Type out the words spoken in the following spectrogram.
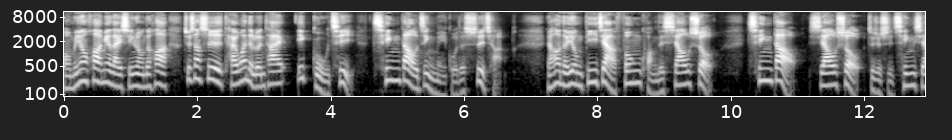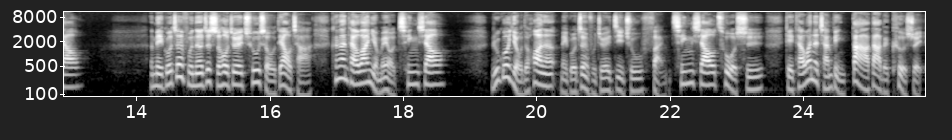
我们用画面来形容的话，就像是台湾的轮胎一股气倾倒进美国的市场，然后呢，用低价疯狂的销售，倾倒销售，这就是倾销。美国政府呢，这时候就会出手调查，看看台湾有没有倾销。如果有的话呢，美国政府就会祭出反倾销措施，给台湾的产品大大的课税，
